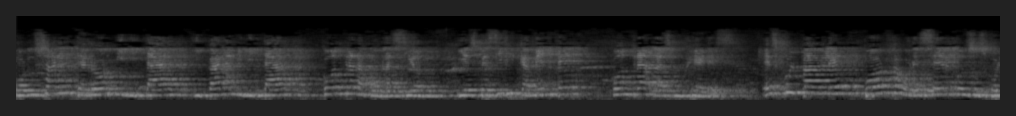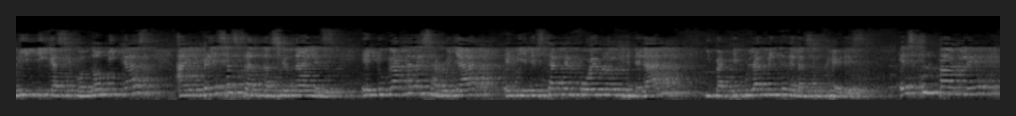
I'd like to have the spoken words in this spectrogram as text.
por usar el terror militar y paramilitar contra la población y específicamente contra las mujeres. Es culpable por favorecer con sus políticas económicas a empresas transnacionales en lugar de desarrollar el bienestar del pueblo en general y particularmente de las mujeres. Es culpable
